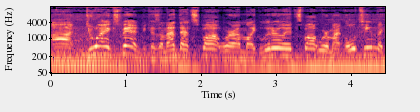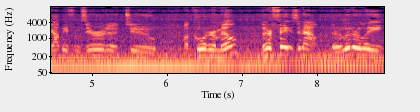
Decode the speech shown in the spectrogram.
uh, do I expand? Because I'm at that spot where I'm like literally at the spot where my old team that got me from zero to, to a quarter mil, they're phasing out. They're literally,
